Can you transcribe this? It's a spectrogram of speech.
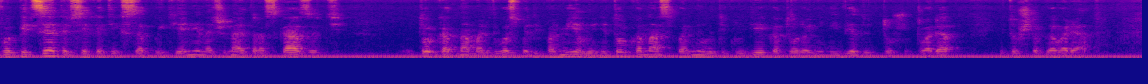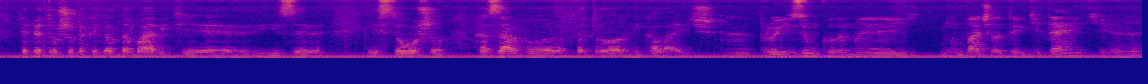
в эпицентре всех этих событий, они начинают рассказывать, только одна молитва, Господи, помилуй, не только нас, помилуй этих людей, которые они не ведают то, что творят и то, что говорят. Я Петру что-то хотел добавить э, из, э, из того, що казав э, Петро Ніколаєвич. Е, Про Ізюм, коли ми ну, бачили тих дітей е,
